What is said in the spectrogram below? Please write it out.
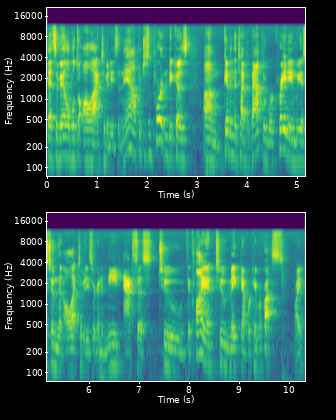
that's available to all activities in the app, which is important because um, given the type of app that we're creating, we assume that all activities are going to need access to the client to make networking requests, right?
